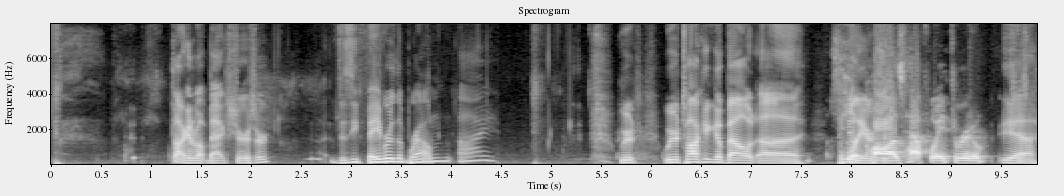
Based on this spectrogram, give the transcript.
Talking about Max Scherzer. Does he favor the brown eye? We're we're talking about It's a good players. pause halfway through. Yeah,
